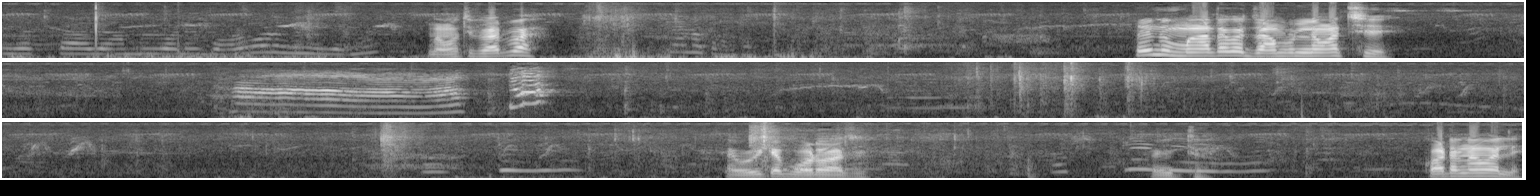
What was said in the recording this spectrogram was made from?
এই একটা জামরুল অনেক বড় বড় হয়ে গেল না নামাতে পারবা? না? এই তো মা দেখো জামরুল নামাচ্ছে। হ্যাঁ ওইটা বড় আছে। এই তো। কটা নামালে?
